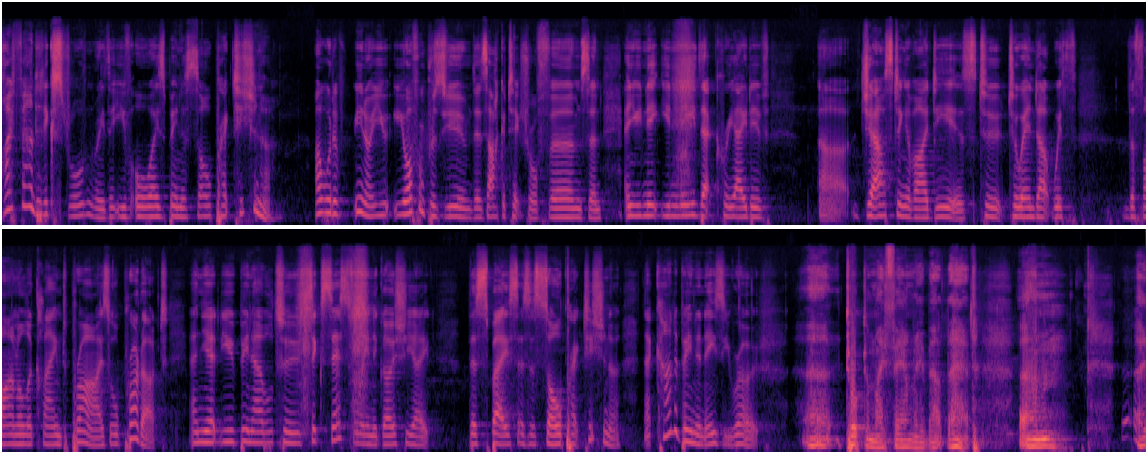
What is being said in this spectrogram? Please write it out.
I found it extraordinary that you've always been a sole practitioner. I would have, you know, you, you often presume there's architectural firms and, and you, need, you need that creative uh, jousting of ideas to, to end up with the final acclaimed prize or product. And yet you've been able to successfully negotiate the space as a sole practitioner. That can't have been an easy road. Uh, talk to my family about that. Um, uh,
